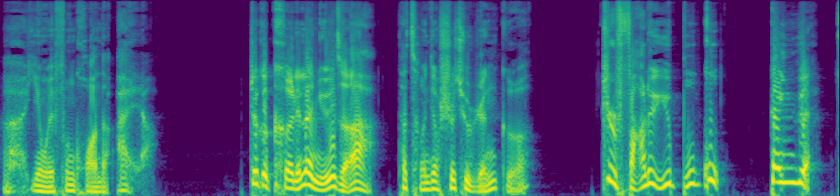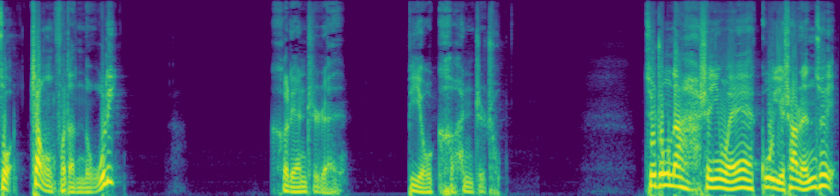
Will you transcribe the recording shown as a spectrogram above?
啊，因为疯狂的爱呀，这个可怜的女子啊，她曾经失去人格，置法律于不顾，甘愿做丈夫的奴隶。可怜之人必有可恨之处。最终呢，是因为故意杀人罪、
